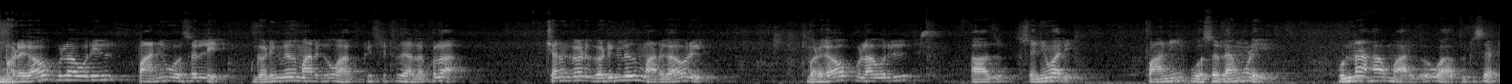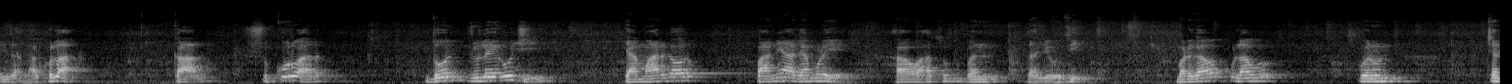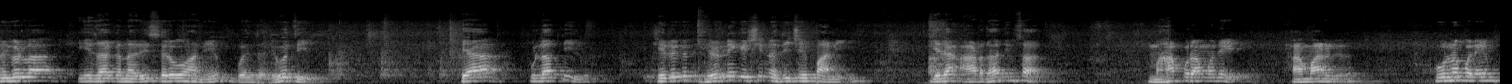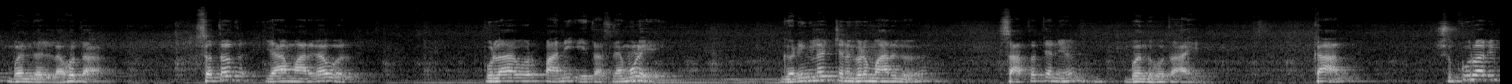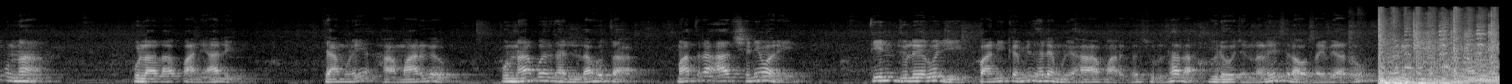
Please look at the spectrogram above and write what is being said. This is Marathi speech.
भडगाव पुलावरील पाणी ओसरले. गडिंग्लज मार्ग वाहतुकीसाठी झाला खुला. चंदगड गडिंग्लज मार्गावरील भडगाव पुलावरील आज शनिवारी पाणी ओसरल्यामुळे पुन्हा हा मार्ग वाहतुकीसाठी झाला खुला. काल शुक्रवार दोन जुलै रोजी या मार्गावर पाणी आल्यामुळे हा वाहतूक बंद झाली होती. बडगाव पुलावरून चंदगडला ये जा करणारी सर्व वाहने बंद झाली होती. त्या पुलातील हिर हिरण्यकेशी नदीचे पाणी गेल्या आठ दहा दिवसात महापुरामध्ये हा मार्ग पूर्णपणे बंद झालेला होता. सतत या मार्गावर पुलावर पाणी येत असल्यामुळे गडिंगलज चंदगड मार्ग सातत्याने बंद होत आहे. काल शुक्रवारी पुन्हा पुलाला पाणी आले. त्यामुळे हा मार्ग पुन्हा बंद झालेला होता. मात्र आज शनिवारी तीन जुलै रोजी पाणी कमी झाल्यामुळे हा मार्ग सुरू झाला. Video journalist Raosaheb Yadav.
